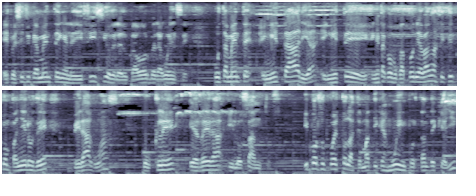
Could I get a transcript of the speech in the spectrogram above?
específicamente en el edificio del educador veragüense. Justamente en esta área, en, este, en esta convocatoria van a asistir compañeros de Veraguas, Coclé, Herrera y Los Santos. Y por supuesto las temáticas muy importantes que allí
